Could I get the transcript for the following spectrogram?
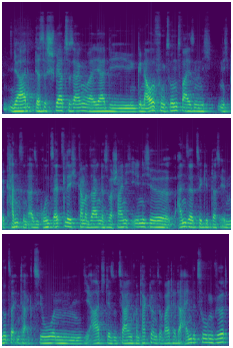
Ja, das ist schwer zu sagen, weil ja die genaue Funktionsweisen nicht, nicht bekannt sind. Also grundsätzlich kann man sagen, dass es wahrscheinlich ähnliche Ansätze gibt, dass eben Nutzerinteraktion, die Art der sozialen Kontakte und so weiter da einbezogen wird.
